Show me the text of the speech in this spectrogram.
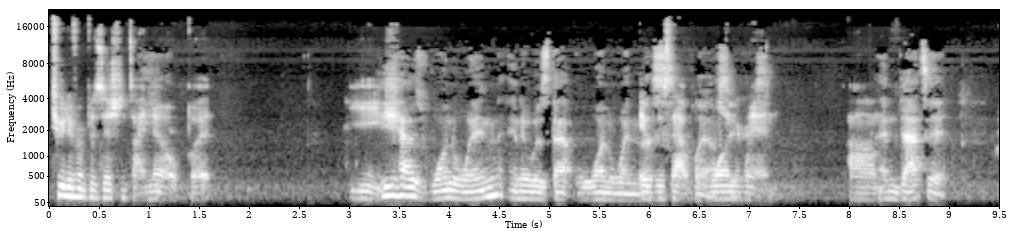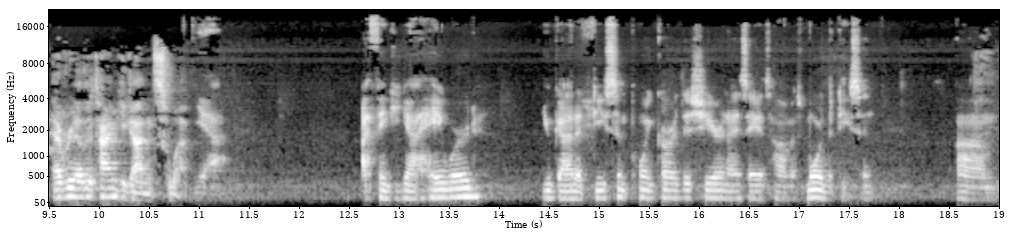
Two different positions, I know, but He has one win, and it was that one win. it was that one series. win. Um, and that's it. Every other time he gotten swept. Yeah. I think you got Hayward. You got a decent point guard this year in Isaiah Thomas, more than decent. Um,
